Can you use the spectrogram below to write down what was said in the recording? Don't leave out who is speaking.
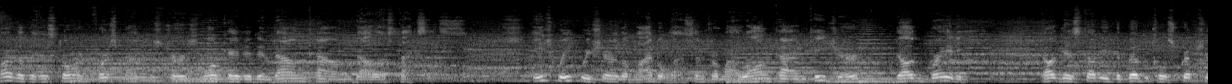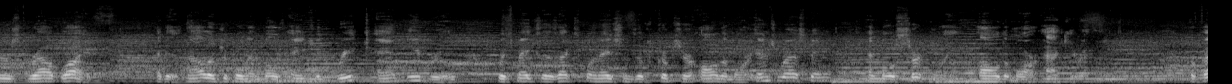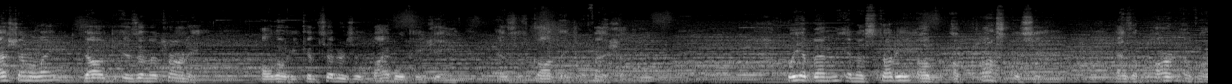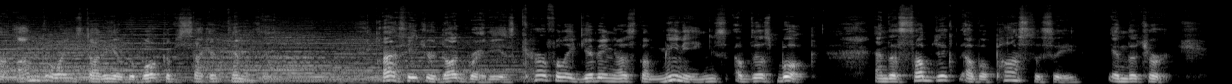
Speaker 1: part of the historic First Baptist Church located in downtown Dallas, Texas. Each week we share the Bible lesson from our longtime teacher, Doug Brady. Doug has studied the biblical scriptures throughout life and is knowledgeable in both ancient Greek and Hebrew, which makes his explanations of scripture all the more interesting and most certainly all the more accurate. Professionally, Doug is an attorney, although he considers his Bible teaching as his godly profession. We have been in a study of apostasy as a part of our ongoing study of the book of 2 Timothy. Class teacher Doug Brady is carefully giving us the meanings of this book and the subject of apostasy in the church.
